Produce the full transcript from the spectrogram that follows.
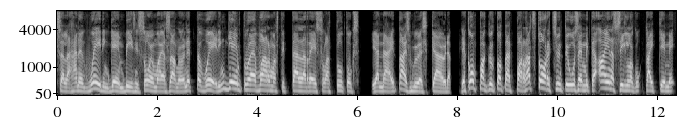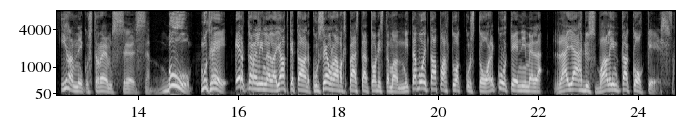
Xllä hänen Waiting Game-biisin soimaan ja sanoin, että Waiting Game tulee varmasti tällä reissulla tutuksi. Ja näin taisi myös käydä. Ja komppaan kyllä tota, että parhaat storit syntyy useimmiten aina silloin, kun kaikki emme ihan niinku Strömsössä. Boom! Mut hei, Erkkarelinnalla jatketaan, kun seuraavaksi päästään todistamaan, mitä voi tapahtua, kun story kulkee nimellä räjähdysvalintakokeessa.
